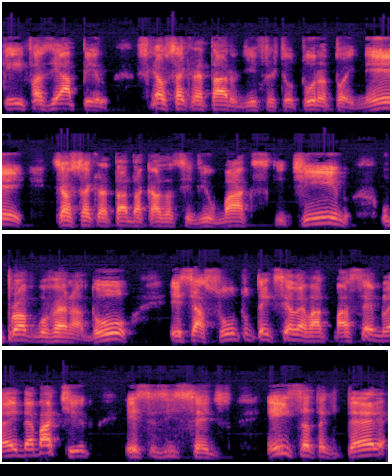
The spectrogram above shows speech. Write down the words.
quem fazer apelo se é o secretário de Infraestrutura, Toinei, se é o secretário da Casa Civil, Max Quintino, o próprio governador, esse assunto tem que ser levado para a Assembleia e debatido, esses incêndios em Santa Quitéria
